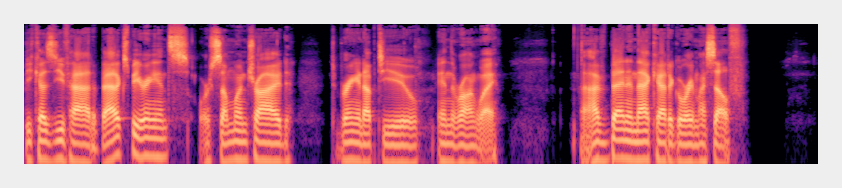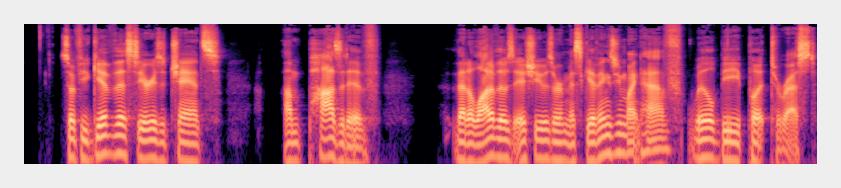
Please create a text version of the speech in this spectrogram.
because you've had a bad experience or someone tried to bring it up to you in the wrong way. I've been in that category myself. So if you give this series a chance, I'm positive that a lot of those issues or misgivings you might have will be put to rest.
